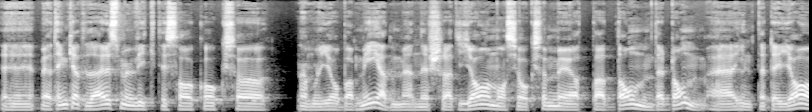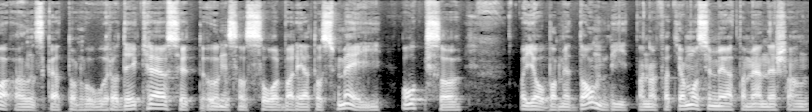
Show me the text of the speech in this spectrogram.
Eh, men jag tänker att det där är som en viktig sak också när man jobbar med människor. Att jag måste också möta dem där de är, inte där jag önskar att de vore. Och det krävs ju ett uns av sårbarhet hos mig också och jobba med de bitarna. För att jag måste möta människan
